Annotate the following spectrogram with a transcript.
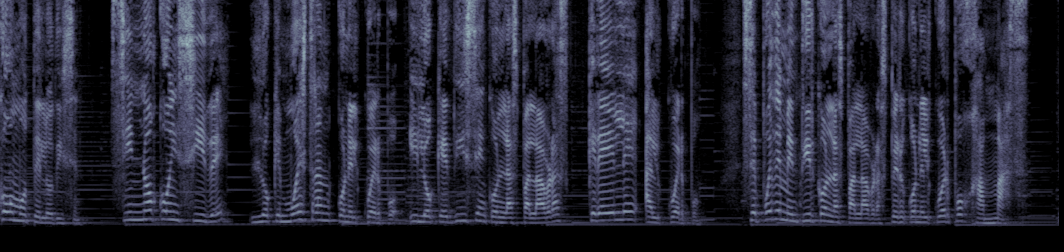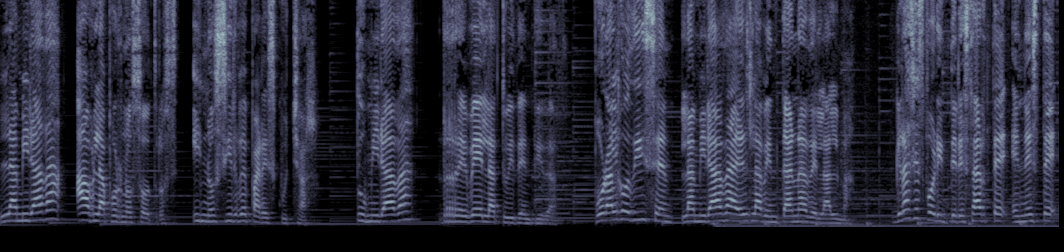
cómo te lo dicen. Si no coincide lo que muestran con el cuerpo y lo que dicen con las palabras, créele al cuerpo. Se puede mentir con las palabras, pero con el cuerpo jamás. La mirada habla por nosotros y nos sirve para escuchar. Tu mirada revela tu identidad. Por algo dicen, la mirada es la ventana del alma. Gracias por interesarte en este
